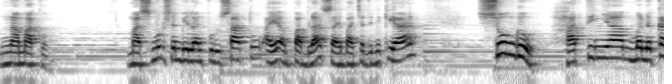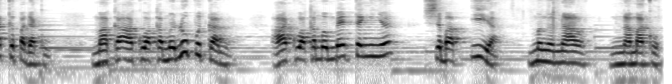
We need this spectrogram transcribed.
namaku. Mazmur 91 ayat 14 saya baca demikian. Sungguh hatinya melekat kepadaku, maka aku akan meluputkannya, aku akan membentenginya, sebab ia mengenal namaku.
